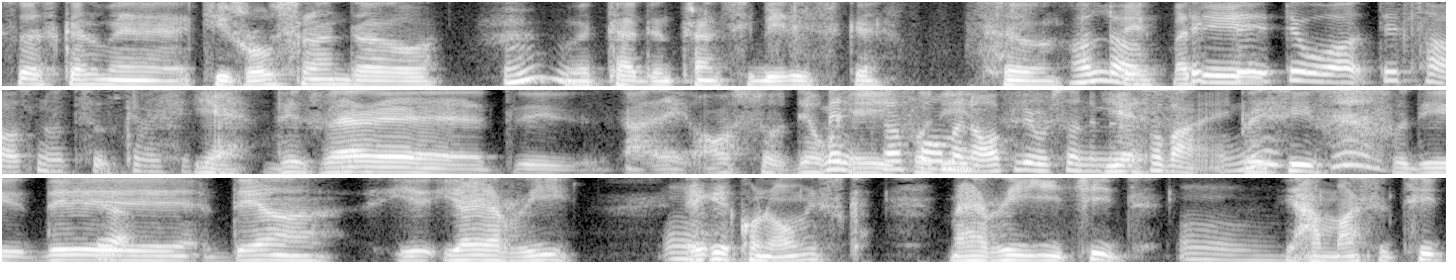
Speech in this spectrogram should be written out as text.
så jeg skal med til Rusland og mm. tage den transsibiriske. Så Hold op. det, Det, det, det, det, var, det tager også noget tid, kan man sige. Ja, desværre, det, nej, også, det er okay. Men så får fordi, man oplevelserne med yes, på vejen. ikke? præcis, fordi det, Ja. ja. det er, jeg, er rig, mm. ikke økonomisk, men jeg rig i tid. Mm. Jeg har masse tid,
